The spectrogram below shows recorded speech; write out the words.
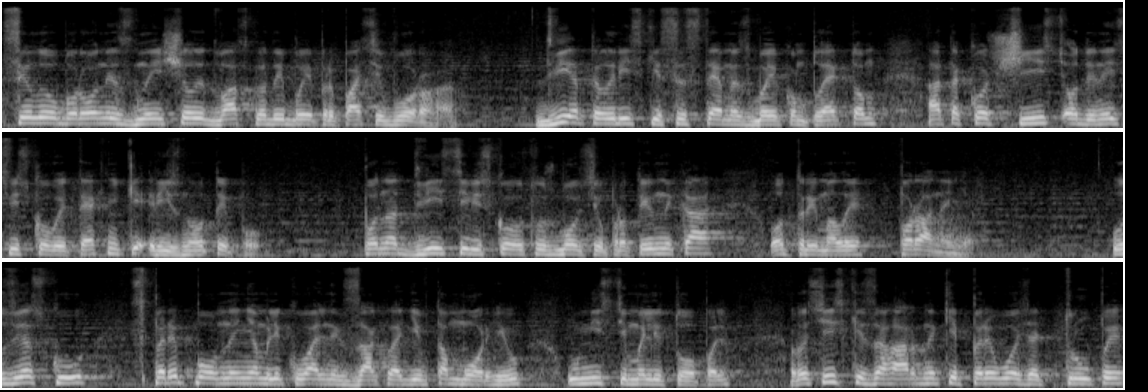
сили оборони знищили два склади боєприпасів ворога, дві артилерійські системи з боєкомплектом, а також шість одиниць військової техніки різного типу. Понад 200 військовослужбовців противника отримали поранення. У зв'язку з переповненням лікувальних закладів та моргів у місті Мелітополь російські загарбники перевозять трупи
